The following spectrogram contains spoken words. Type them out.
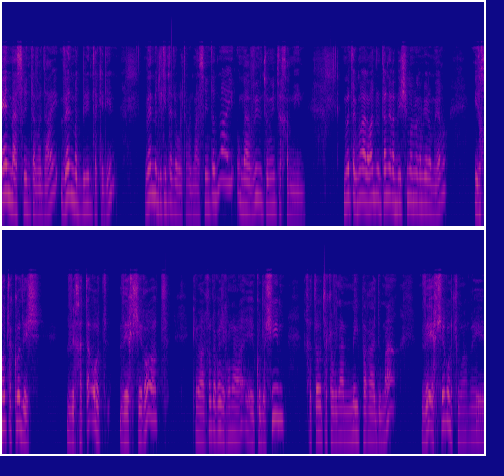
אין מעשרים את הוודאי, ואין מטבילין את הכלים, ואין מדליקים את הנרות, אבל מעשרים את הדמאי, ומערבים וטומאים את החמין. אומרת הגמרא, למדנו תנא רבי שמעון בן אומר, הלכות הקודש וחטאות והכשרות, כלומר הלכות הקודש הכוונה אה, קודשים, חטאות הכוונה מי פרה אדומה, והכשרות, כלומר אה,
